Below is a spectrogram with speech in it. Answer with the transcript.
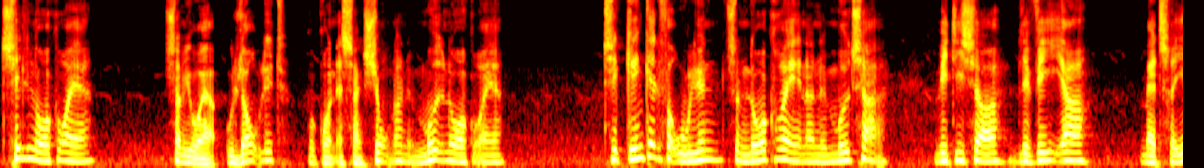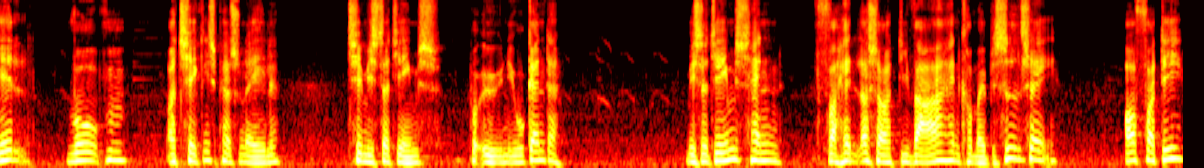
til Nordkorea, som jo er ulovligt på grund af sanktionerne mod Nordkorea. Til gengæld for olien, som nordkoreanerne modtager, vil de så levere materiel, våben og teknisk personale til Mr. James på øen i Uganda. Mr. James han forhandler så de varer, han kommer i besiddelse af, og for det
